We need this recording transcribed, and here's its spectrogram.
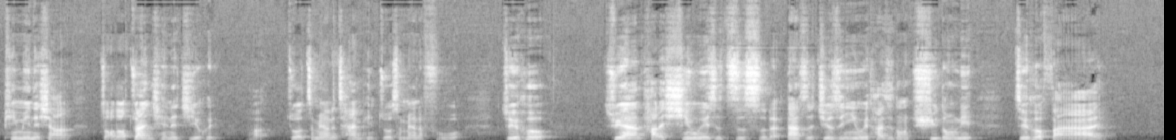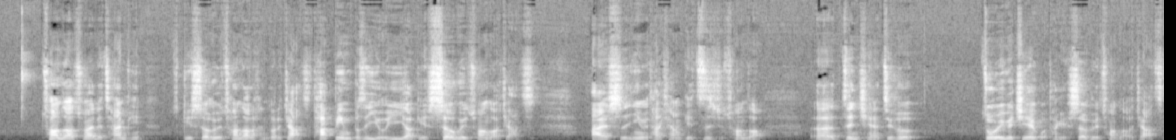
拼命的想找到赚钱的机会啊，做怎么样的产品，做什么样的服务，最后虽然他的行为是自私的，但是就是因为他这种驱动力，最后反而创造出来的产品给社会创造了很多的价值。他并不是有意要给社会创造价值，而是因为他想给自己创造呃挣钱，最后作为一个结果，他给社会创造了价值，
